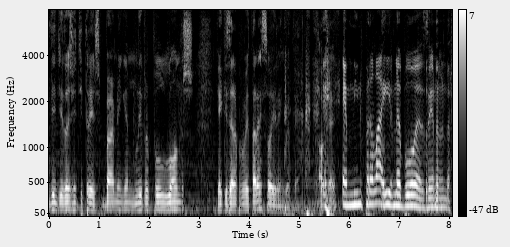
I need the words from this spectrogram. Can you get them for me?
22-23, Birmingham, Liverpool, Londres. Quem quiser aproveitar é só ir à Inglaterra. Ok? É menino para lá ir na boa, Zé Nunes.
